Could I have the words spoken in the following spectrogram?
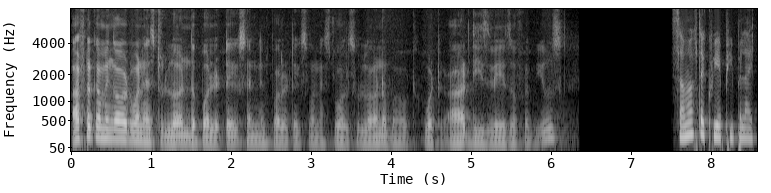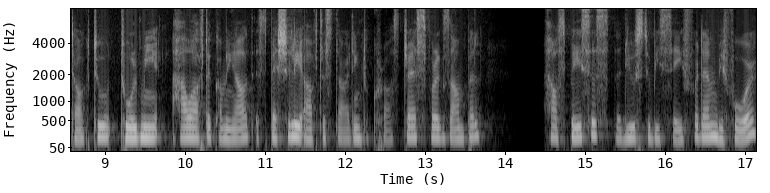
After coming out, one has to learn the politics, and in politics, one has to also learn about what are these ways of abuse. Some of the queer people I talked to told me how, after coming out, especially after starting to cross dress, for example, how spaces that used to be safe for them before,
